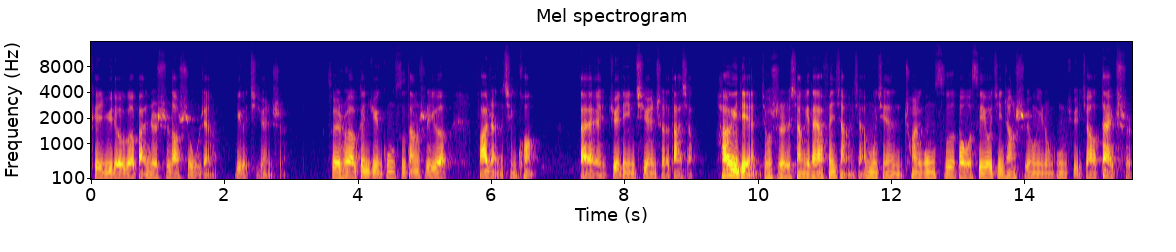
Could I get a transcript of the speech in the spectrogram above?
可以预留个百分之十到十五这样一个期权池。所以说要根据公司当时一个发展的情况来决定期权池的大小。还有一点就是想给大家分享一下，目前创业公司包括 CEO 经常使用一种工具叫代持。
